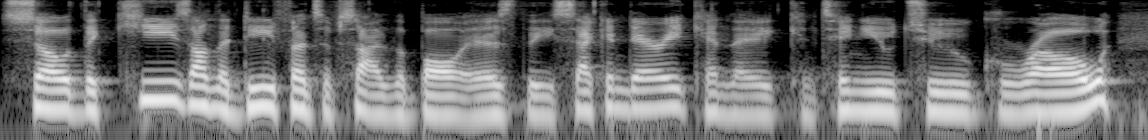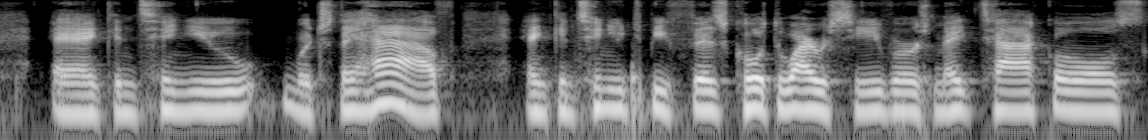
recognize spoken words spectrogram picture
So the keys on the defensive side of the ball is the secondary. Can they continue to grow and continue, which they have, and continue to be physical with the wide receivers, make tackles?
